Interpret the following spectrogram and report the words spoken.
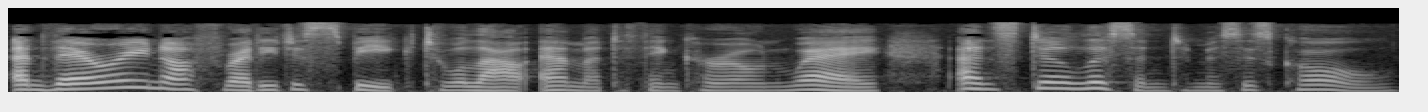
and there were enough ready to speak to allow Emma to think her own way, and still listen to Mrs. Cole.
